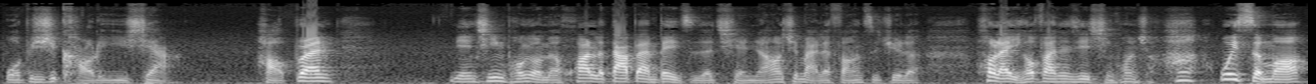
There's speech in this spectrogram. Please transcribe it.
我必须考虑一下，好，不然年轻朋友们花了大半辈子的钱，然后去买了房子，觉得后来以后发生这些情况，说哈，为什么？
